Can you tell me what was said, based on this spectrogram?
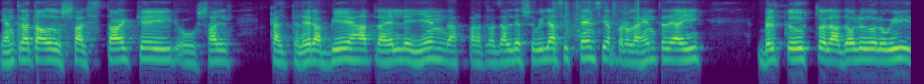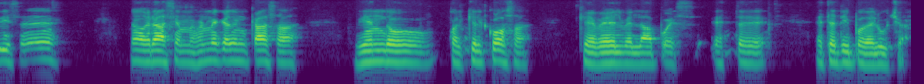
y han tratado de usar Starcade o usar carteleras viejas, traer leyendas para tratar de subir la asistencia, pero la gente de ahí ve el producto de la WWE y dice, eh, no, gracias, mejor me quedo en casa viendo cualquier cosa que ver, ¿verdad? Pues este, este tipo de lucha.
